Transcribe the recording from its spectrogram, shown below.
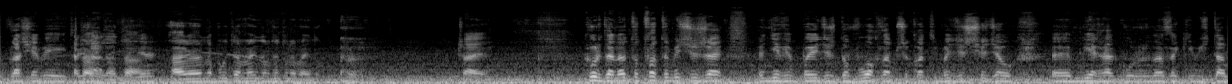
dla siebie i tak, Tak, dalej, tak, nie? tak. Ale na płytę wejdą te, które wejdą. Czaję. Kurde, no to co, ty myślisz, że nie wiem, pojedziesz do Włoch na przykład i będziesz siedział e, miecha kurna z jakimiś tam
